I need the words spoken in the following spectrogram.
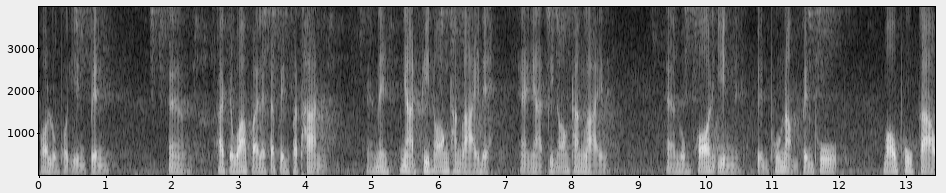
พ่อหลวงพ่ออินเป็นถ้าจะว่าไปแล้วก็เป็นประธานในญาติพี่น้องทางหลายเด้ญาติพี่น้องทางหลาย หลวงพ่ออินเป็นผู้นำเป็นผู้เมาผู้กล่าว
